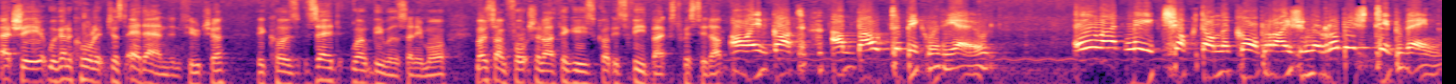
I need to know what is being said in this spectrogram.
actually, we're going to call it just Ed and in future because Zed won't be with us anymore. Most unfortunate, I think he's got his feedbacks twisted up. I've got about to pick with you. Who had me chucked on the corporation rubbish tip then?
